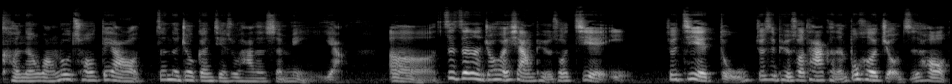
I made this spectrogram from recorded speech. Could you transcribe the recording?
可能网络抽掉，真的就跟结束他的生命一样。呃，这真的就会像，比如说戒瘾，就戒毒，就是比如说他可能不喝酒之后，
